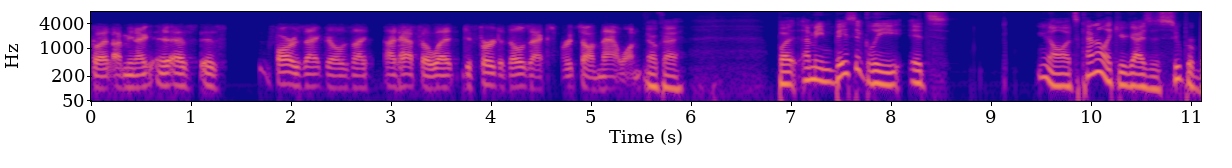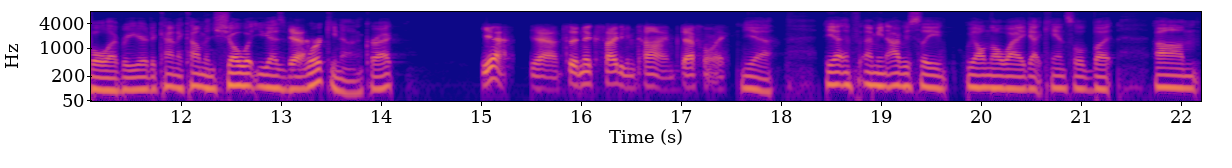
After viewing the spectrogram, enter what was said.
but I mean, I, as, as far as that goes, I, I'd have to let defer to those experts on that one. Okay. But I mean, basically, it's you know, it's kind of like your guys' Super Bowl every year to kind of come and show what you guys have been Yeah. working on, correct? Yeah. Yeah. It's an exciting time. Definitely. Yeah, yeah. if- I mean, obviously, we all know why it got canceled, but um,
